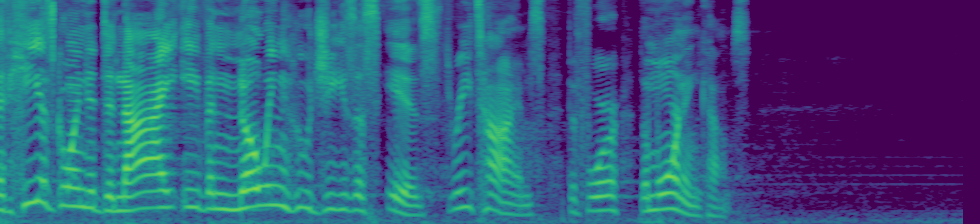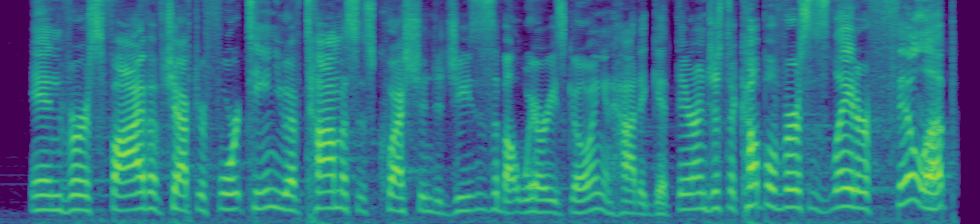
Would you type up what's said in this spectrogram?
that he is going to deny even knowing who Jesus is three times before the morning comes. In verse 5 of chapter 14, you have Thomas's question to Jesus about where he's going and how to get there. And just a couple verses later, Philip,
